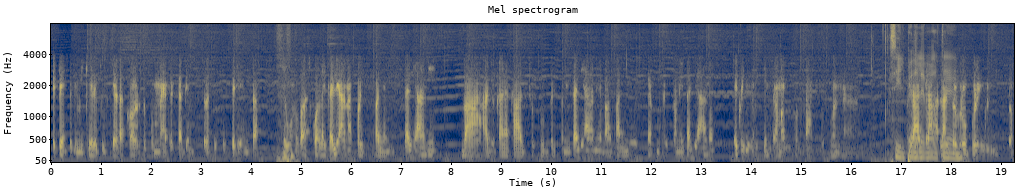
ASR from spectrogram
e penso che Michele tu sia d'accordo con me perché abbiamo visto la stessa esperienza, se uno va a scuola italiana poi si fa gli amici italiani va a giocare a calcio con persone italiane, va a fare musica con persone italiane e quindi non si entra mai in contatto con sì, il più delle volte... l'altro gruppo linguistico.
